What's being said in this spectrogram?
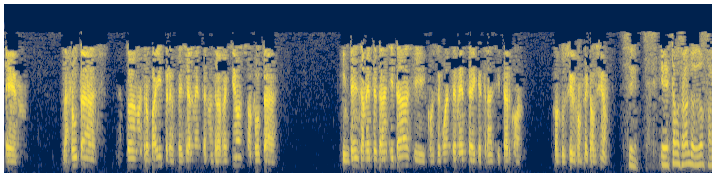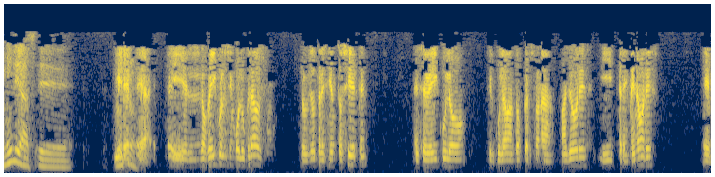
Eh, las rutas en todo nuestro país, pero especialmente en nuestra región, son rutas intensamente transitadas y consecuentemente hay que transitar con conducir con precaución. Sí. Eh, estamos hablando de dos familias. Eh, Miren, eh, los vehículos involucrados son 307. Ese vehículo circulaban dos personas mayores y tres menores. Eh,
